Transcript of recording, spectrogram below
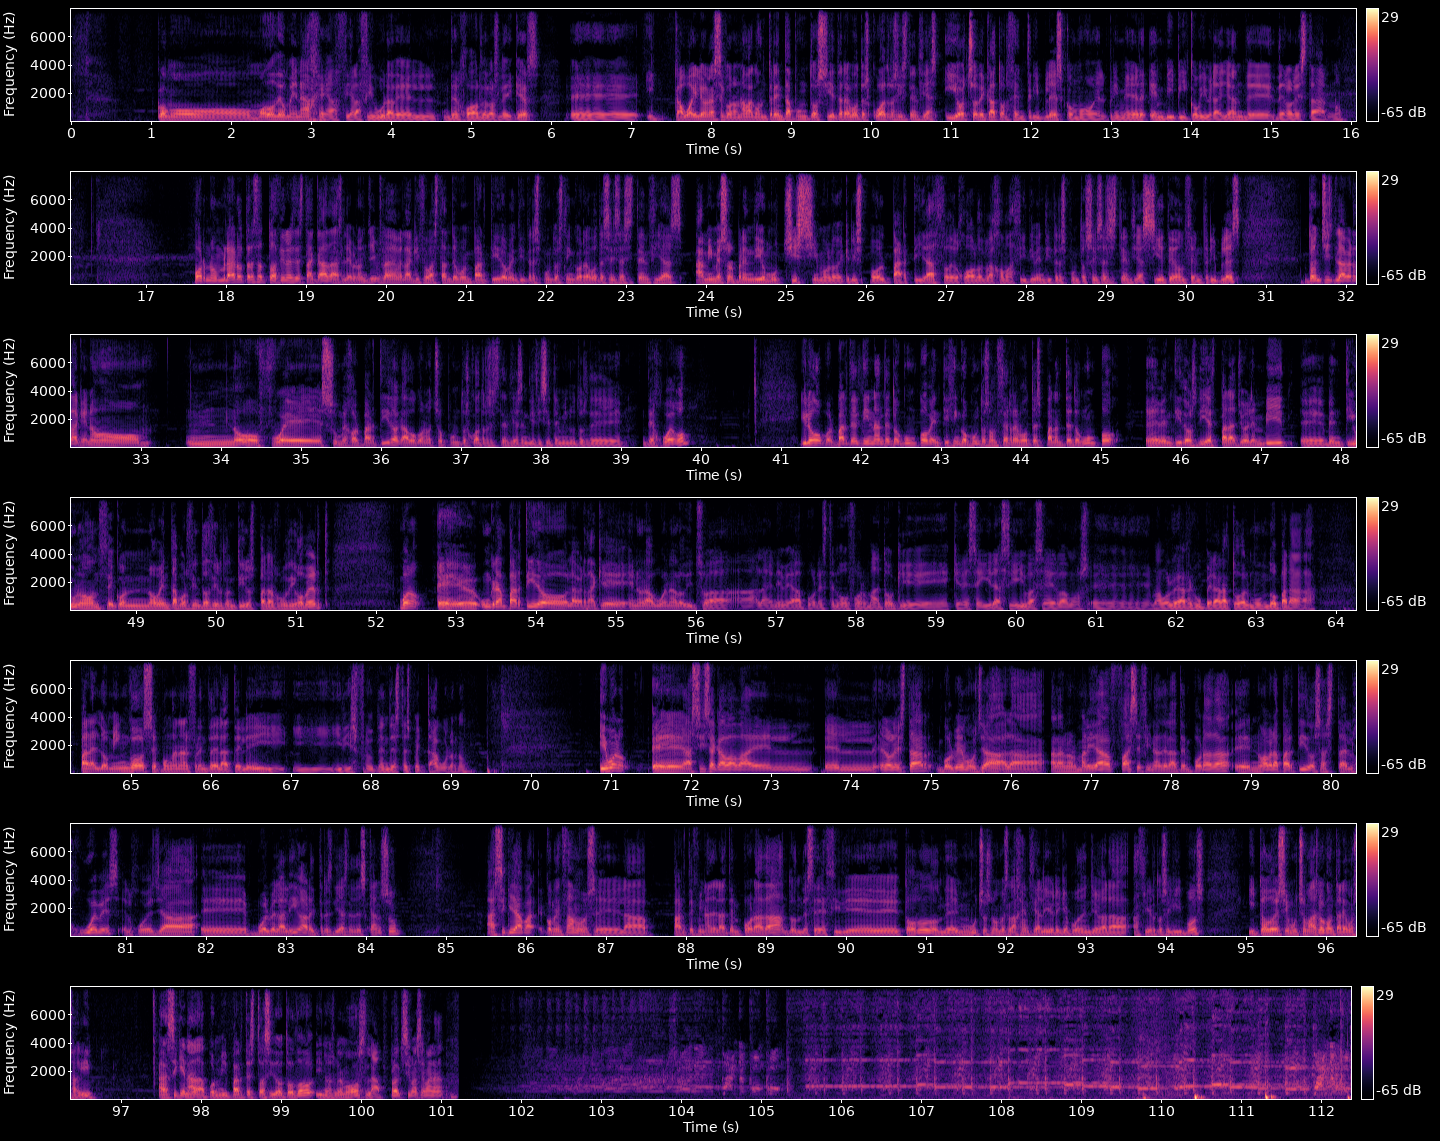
como modo de homenaje hacia la figura del, jugador de los Lakers. Eh, y Kawhi Leonard se coronaba con 30.7 rebotes, 4 asistencias y 8 de 14 en triples como el primer MVP Kobe Bryant del All-Star, ¿no? Por nombrar otras actuaciones destacadas, LeBron James la verdad que hizo bastante buen partido, 23.5 rebotes, 6 asistencias. A mí me sorprendió muchísimo lo de Chris Paul, partidazo del jugador de Oklahoma City, 23.6 asistencias, 7-11 en triples. Doncic la verdad que no, no fue su mejor partido, acabó con 8 puntos, 4 asistencias en 17 minutos de, juego. Y luego por parte del team Antetokounmpo, 25 puntos, 11 rebotes para Antetokounmpo, 22-10 eh, para Joel Embiid, 21-11 eh, con 90% de acierto en tiros para Rudy Gobert. Bueno, eh, un gran partido, la verdad que enhorabuena, lo dicho, a, la NBA por este nuevo formato que, de seguir así va a ser, vamos, va a volver a recuperar a todo el mundo para, para el domingo se pongan al frente de la tele y, y disfruten de este espectáculo, ¿no? Y bueno, eh, así se acababa el, el, All-Star. Volvemos ya a la, normalidad, fase final de la temporada. Eh, no habrá partidos hasta el jueves. El jueves ya eh, vuelve la liga, ahora hay tres días de descanso. Así que ya comenzamos la parte final de la temporada, donde se decide todo, donde hay muchos nombres de la agencia libre que pueden llegar a, a ciertos equipos. Y todo eso y mucho más lo contaremos aquí. Así que nada, por mi parte esto ha sido todo y nos vemos la próxima semana.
